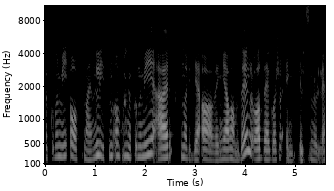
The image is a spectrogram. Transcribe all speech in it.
økonomi, åpne, en liten åpen økonomi er Norge avhengig av handel, og at det går så enkelt som mulig.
